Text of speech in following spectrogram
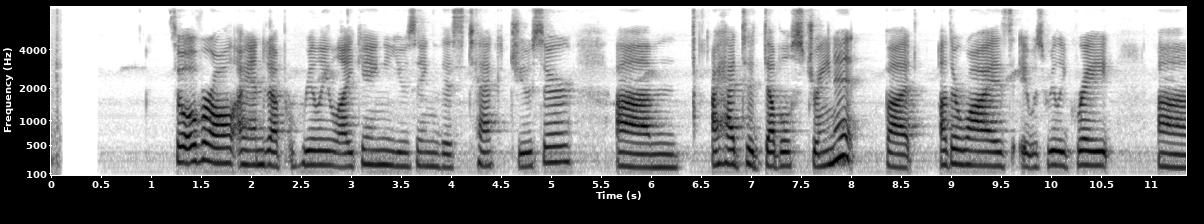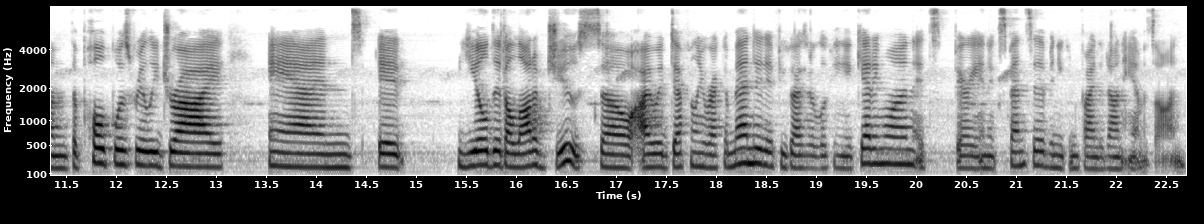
So overall, I ended up really liking using this Tec juicer. Um, I had to double strain it, but otherwise it was really great. Um, the pulp was really dry and it yielded a lot of juice. So I would definitely recommend it if you guys are looking at getting one. It's very inexpensive and you can find it on Amazon.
